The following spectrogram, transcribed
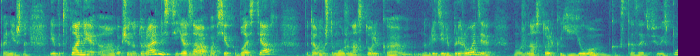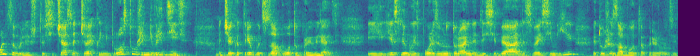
конечно. И вот в плане э, вообще натуральности я за во всех областях, потому что мы уже настолько навредили природе, мы уже настолько ее, как сказать, все использовали, что сейчас от человека не просто уже не вредить, от человека требуется заботу проявлять. И если мы используем натуральное для себя, для своей семьи, это уже забота о природе.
